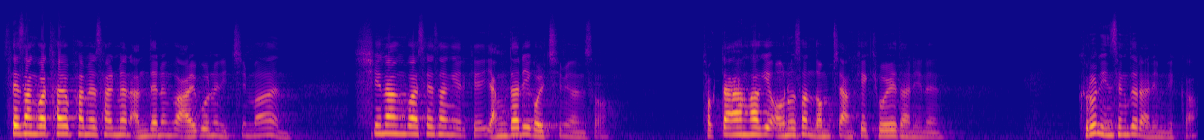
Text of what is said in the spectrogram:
세상과 타협하며 살면 안 되는 거 알고는 있지만 신앙과 세상에 이렇게 양다리 걸치면서 적당하게 어느 선 넘지 않게 교회 다니는 그런 인생들 아닙니까?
